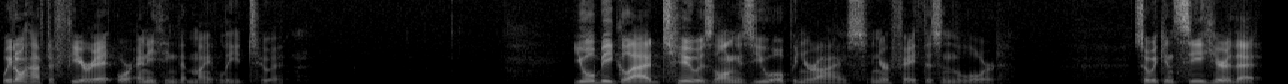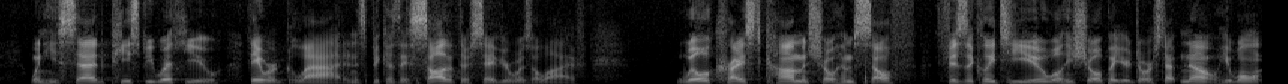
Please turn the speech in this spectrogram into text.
we don't have to fear it or anything that might lead to it. You'll be glad too as long as you open your eyes and your faith is in the Lord. So we can see here that when he said, Peace be with you, they were glad, and it's because they saw that their Savior was alive. Will Christ come and show himself physically to you? Will he show up at your doorstep? No, he won't.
